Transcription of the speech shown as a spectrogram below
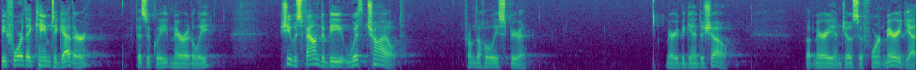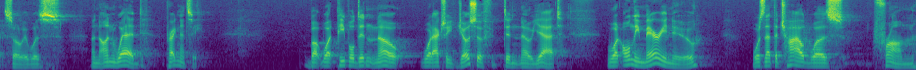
before they came together, physically, maritally, she was found to be with child from the Holy Spirit. Mary began to show. But Mary and Joseph weren't married yet, so it was an unwed pregnancy. But what people didn't know, what actually Joseph didn't know yet, what only Mary knew was that the child was from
